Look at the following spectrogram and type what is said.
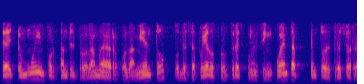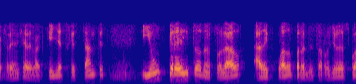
se ha hecho muy importante el programa de repoblamiento, donde se apoya a los productores con el 50% del precio de referencia de vaquillas gestantes y un crédito de nuestro lado adecuado para el desarrollo de su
